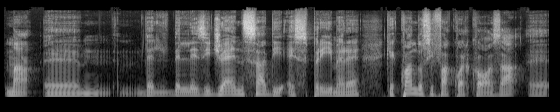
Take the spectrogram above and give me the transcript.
ma ehm, del, dell'esigenza di esprimere che quando si fa qualcosa eh,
